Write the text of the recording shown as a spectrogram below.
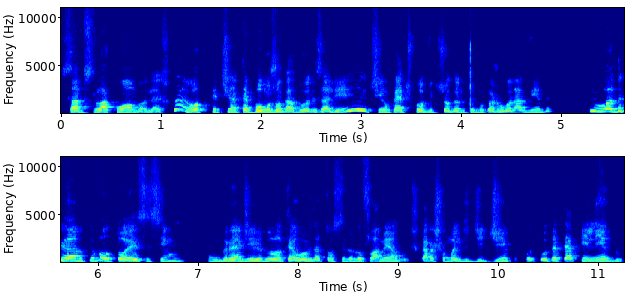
sabe-se lá como. Aliás, ganhou porque tinha até bons jogadores ali, e tinha o Petkovic jogando que nunca jogou na vida, e o Adriano que voltou. Esse sim, um grande ídolo até hoje da torcida do Flamengo. Os caras chamam ele de Didico, tudo, até apelido.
